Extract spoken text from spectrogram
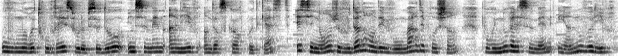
où vous me retrouverez sous le pseudo une semaine un livre underscore podcast. Et sinon, je vous donne rendez-vous mardi prochain pour une nouvelle semaine et un nouveau livre.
